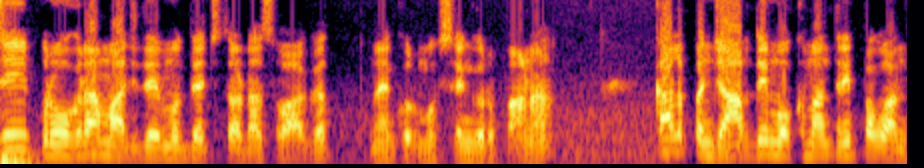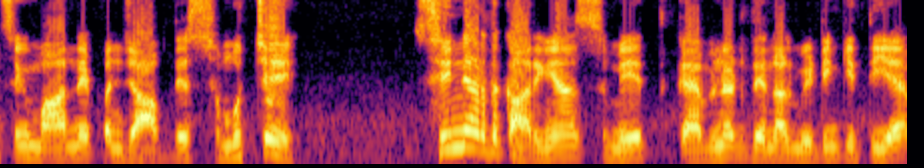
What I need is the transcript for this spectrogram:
ਜੀ, ਪ੍ਰੋਗਰਾਮ ਅੱਜ ਦੇ ਮੁੱਦੇ 'ਚ ਤੁਹਾਡਾ ਸਵਾਗਤ। ਮੈਂ ਗੁਰਮੁਖ ਸਿੰਘ ਰੁਪਾਣਾ। ਕੱਲ ਪੰਜਾਬ ਦੇ ਮੁੱਖ ਮੰਤਰੀ ਭਗਵੰਤ ਸਿੰਘ ਮਾਨ ਨੇ ਪੰਜਾਬ ਦੇ ਸਮੁੱਚੇ ਸੀਨੀਅਰ ਅਧਿਕਾਰੀਆਂ ਸਮੇਤ ਕੈਬਨਿਟ ਦੇ ਨਾਲ ਮੀਟਿੰਗ ਕੀਤੀ ਹੈ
